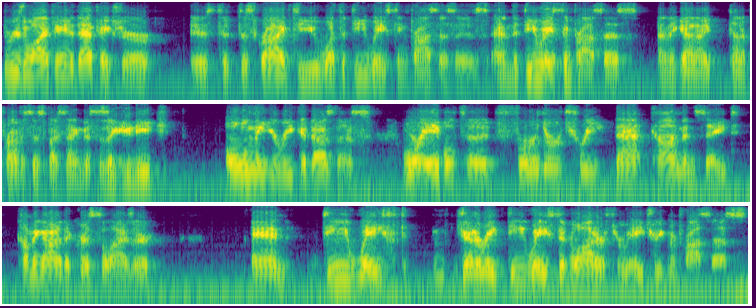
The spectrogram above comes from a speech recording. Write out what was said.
the reason why I painted that picture is to describe to you what the de-wasting process is. And the de-wasting process, and again, I kind of preface this by saying this is a unique, only Eureka does this. We're able to further treat that condensate coming out of the crystallizer and de-waste, generate de-wasted water through a treatment process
